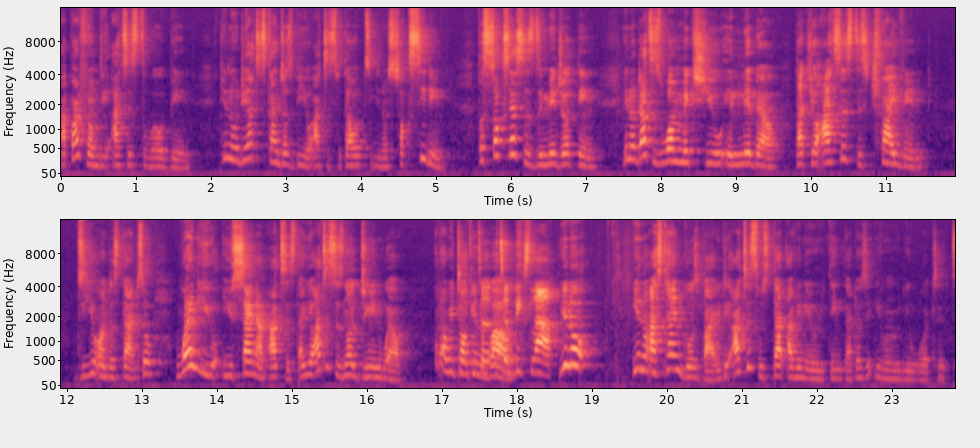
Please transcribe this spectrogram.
Apart from the artist's well being, you know, the artist can't just be your artist without, you know, succeeding. The success is the major thing. You know, that is what makes you a label that your artist is thriving. Do you understand? So when you you sign an artist and your artist is not doing well, what are we talking It's a, about? it's a big slap. you know, you know, as time goes by, the artist will start having a rethink that doesn't even really worth it.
